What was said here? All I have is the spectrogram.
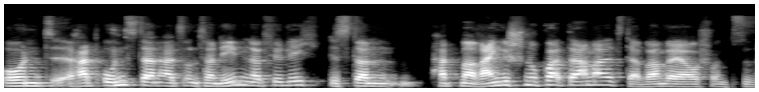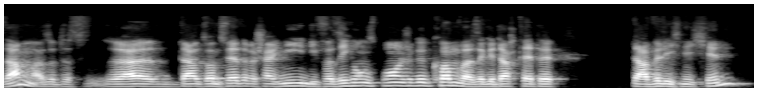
und hat uns dann als Unternehmen natürlich, ist dann, hat mal reingeschnuppert damals, da waren wir ja auch schon zusammen, also das, da, sonst wäre sie wahrscheinlich nie in die Versicherungsbranche gekommen, weil sie gedacht hätte, da will ich nicht hin.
